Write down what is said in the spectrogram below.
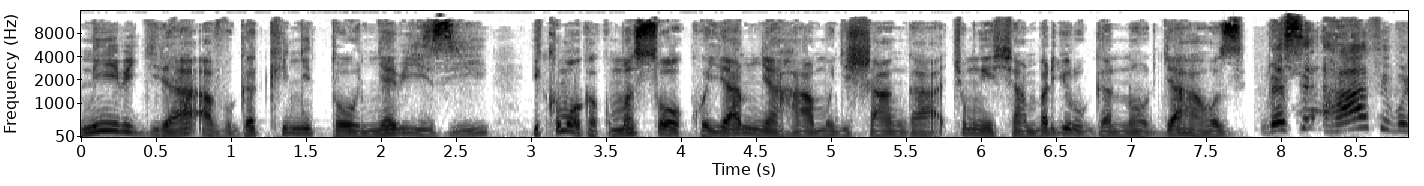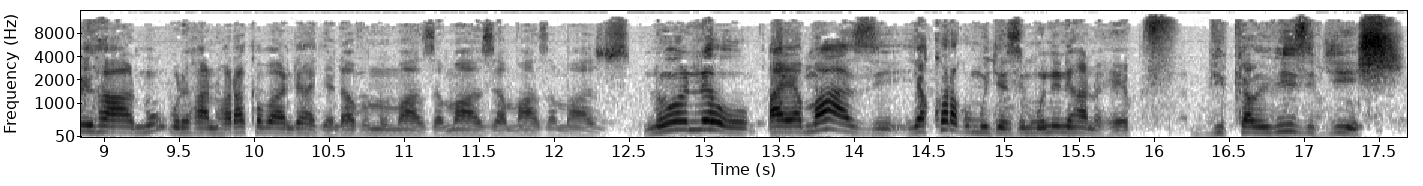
niyibigira avuga ko inyito nyabizi ikomoka ku masoko yamyaha mu gishanga cyo mu ishyamba ry'urugano ryahahoze. Mbese hafi buri hantu buri hantu hari akabande hagenda havamo amazi amazi amazi amazi. Noneho aya mazi yakoraga umugezi munini hano hepfo. Bikaba ibizi byinshi.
